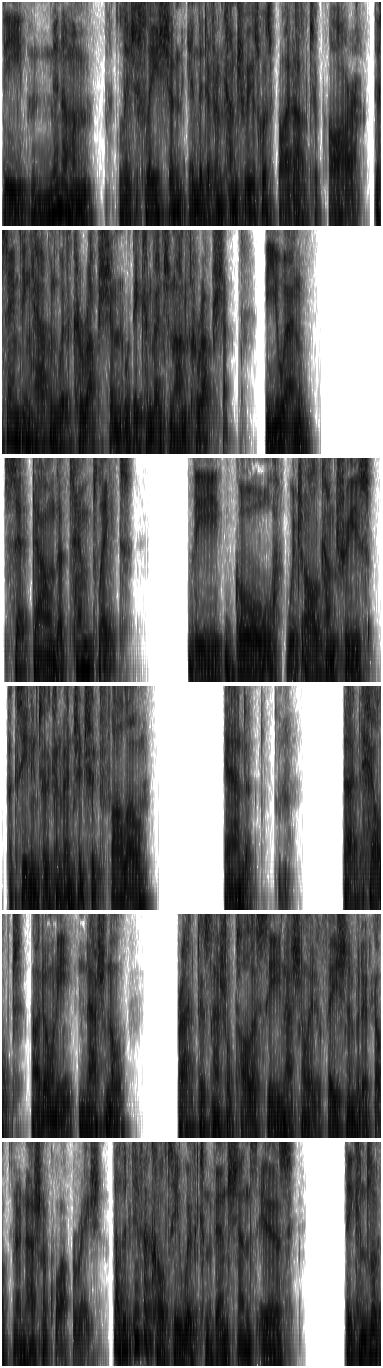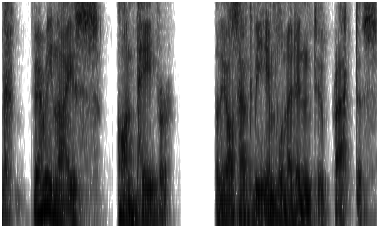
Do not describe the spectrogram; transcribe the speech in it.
the minimum legislation in the different countries was brought up to par. The same thing happened with corruption, with the Convention on Corruption. The UN set down the template the goal which all countries acceding to the convention should follow. And that helped not only national practice, national policy, national legislation, but it helped international cooperation. Now, the difficulty with conventions is they can look very nice on paper, but they also have to be implemented into practice.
